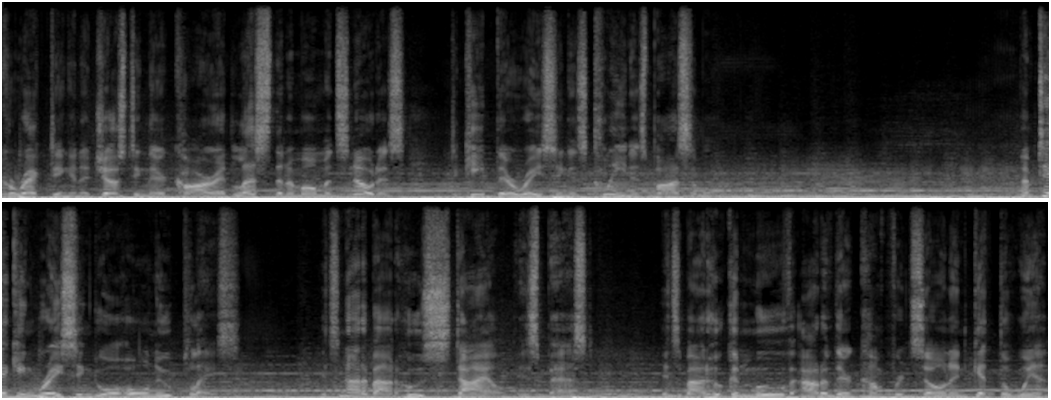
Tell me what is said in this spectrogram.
correcting and adjusting their car at less than a moment's notice to keep their racing as clean as possible. I'm taking racing to a whole new place. It's not about whose style is best, it's about who can move out of their comfort zone and get the win,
